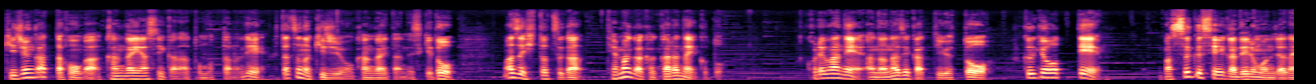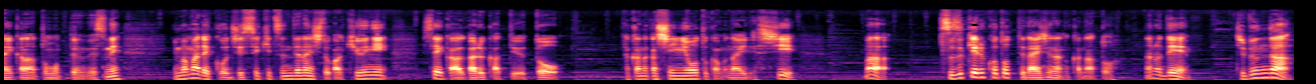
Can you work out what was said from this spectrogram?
基準があった方が考えやすいかなと思ったので、2つの基準を考えたんですけど、まず1つが手間がかからないこと。これはね、あの、なぜかっていうと、副業って、まあ、すぐ成果出るもんじゃないかなと思ってるんですね。今までこう実績積んでない人が急に成果上がるかっていうと、なかなか信用とかもないですし、まあ、続けることって大事なのかなと。なので、自分が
